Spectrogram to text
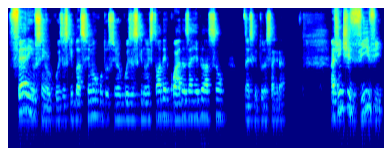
ferem o Senhor, coisas que blasfemam contra o Senhor, coisas que não estão adequadas à revelação na Escritura Sagrada. A gente vive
